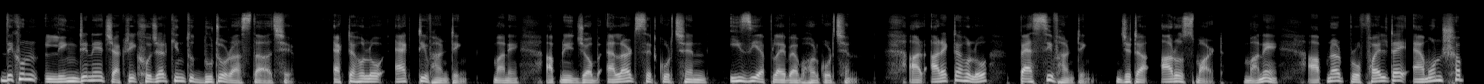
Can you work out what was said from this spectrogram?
দেখুন লিঙ্কডেনে চাকরি খোঁজার কিন্তু দুটো রাস্তা আছে। একটা হলো অ্যাক্টিভ হান্টিং মানে আপনি জব অ্যালার্ট সেট করছেন ইজি অ্যাপ্লাই ব্যবহার করছেন। আর আরেকটা হলো প্যাসিভ হান্টিং যেটা আরও স্মার্ট মানে আপনার প্রোফাইলটায় এমন সব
